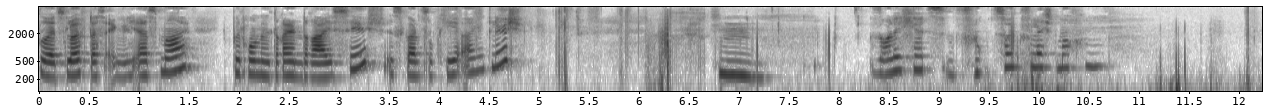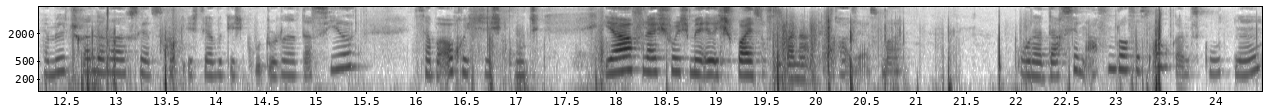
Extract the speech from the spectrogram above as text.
So, jetzt läuft das eigentlich erstmal. Ich bin Runde 33. Ist ganz okay eigentlich. Hm. Soll ich jetzt ein Flugzeug vielleicht machen? Der Milchschredderer ist jetzt wirklich, der wirklich gut. Oder das hier ist aber auch richtig gut. Ja, vielleicht hole ich mir, ich speise auf eine Bananenplantage erstmal. Oder das hier in Affendorf ist auch ganz gut, ne?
